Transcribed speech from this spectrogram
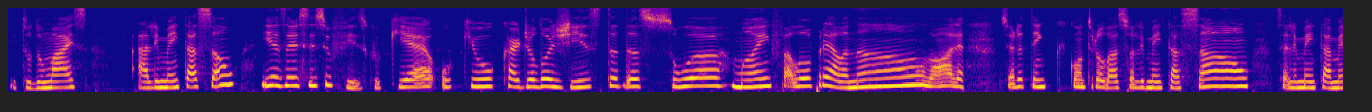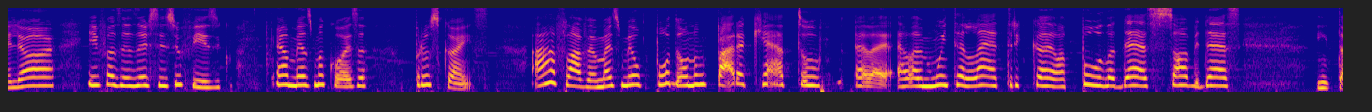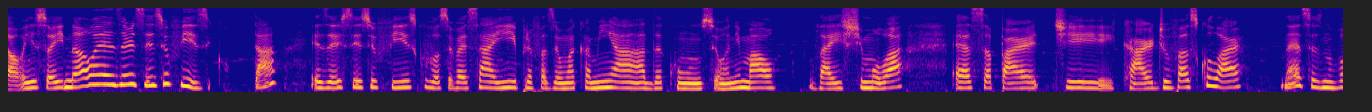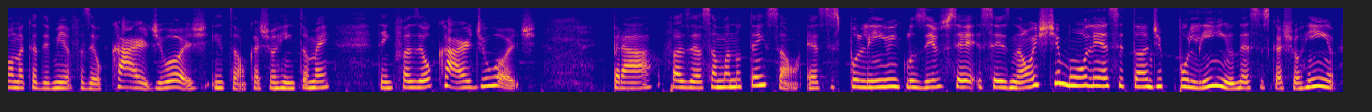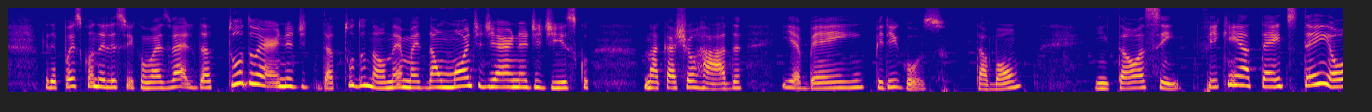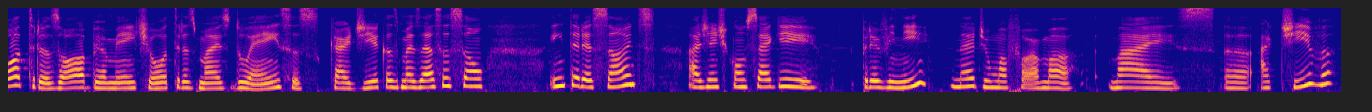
e tudo mais, alimentação e exercício físico, que é o que o cardiologista da sua mãe falou para ela. Não, olha, a senhora tem que controlar a sua alimentação, se alimentar melhor e fazer exercício físico. É a mesma coisa para os cães. Ah, Flávia, mas meu poodle não para quieto, ela, ela é muito elétrica, ela pula, desce, sobe, desce. Então, isso aí não é exercício físico, tá? Exercício físico, você vai sair para fazer uma caminhada com o seu animal, vai estimular essa parte cardiovascular, né? Vocês não vão na academia fazer o cardio hoje? Então, o cachorrinho também tem que fazer o cardio hoje para fazer essa manutenção. Esses pulinhos, inclusive, vocês não estimulem esse tanto de pulinho nesses cachorrinhos, que depois quando eles ficam mais velhos, dá tudo hérnia de, dá tudo não, né? Mas dá um monte de hérnia de disco na cachorrada e é bem perigoso, tá bom? Então, assim, fiquem atentos. Tem outras, obviamente, outras mais doenças cardíacas, mas essas são interessantes. A gente consegue prevenir, né, de uma forma mais uh, ativa.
